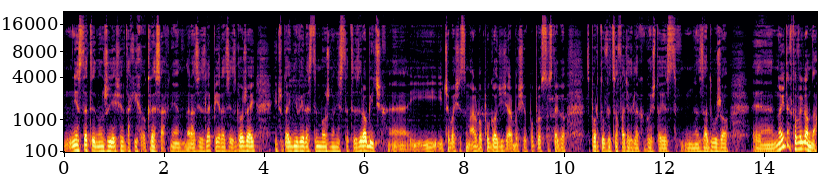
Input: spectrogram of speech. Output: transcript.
niestety no, żyje się w takich okresach, nie? Raz jest lepiej, raz jest gorzej i tutaj niewiele z tym można niestety zrobić e, i, i trzeba się z tym albo pogodzić, albo się po prostu z tego sportu wycofać, jak dla kogoś to jest mm, za dużo. E, no i tak to wygląda.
